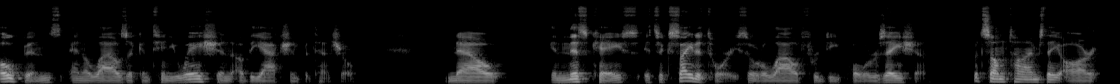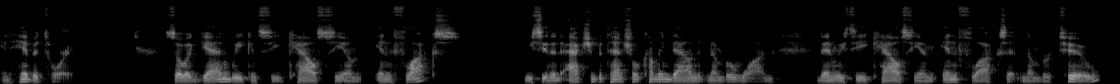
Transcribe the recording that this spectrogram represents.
opens and allows a continuation of the action potential. Now, in this case, it's excitatory, so it allowed for depolarization, but sometimes they are inhibitory. So again, we can see calcium influx. We see the action potential coming down at number one. Then we see calcium influx at number two,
